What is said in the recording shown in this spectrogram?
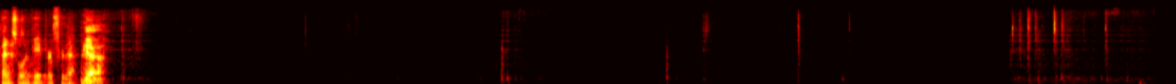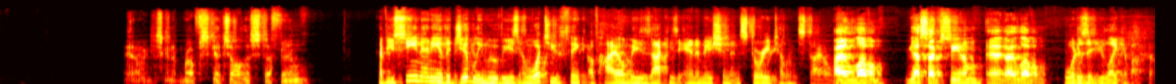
pencil and paper for that. Yeah. Yeah, we're just gonna rough sketch all this stuff in. Have you seen any of the Ghibli movies, and what do you think of Hayao Miyazaki's animation and storytelling style? I love them. Yes, I've seen them, and I love them. What is it you like about them?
